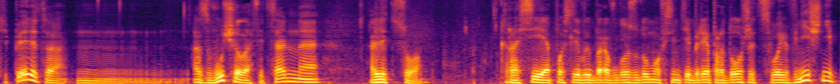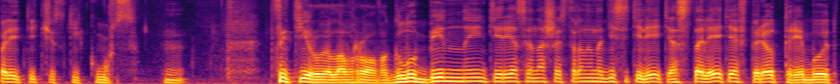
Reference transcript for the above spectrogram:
теперь это озвучило официальное лицо Россия после выборов в Госдуму в сентябре продолжит свой внешнеполитический курс. Цитирую Лаврова, глубинные интересы нашей страны на десятилетия, столетия вперед требуют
